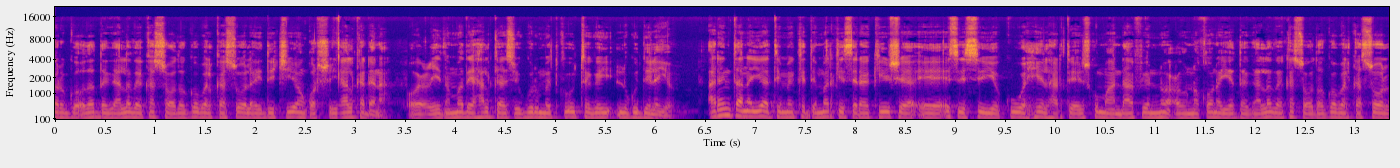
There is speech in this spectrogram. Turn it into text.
gargo-da dagaalada ka socda gobolka sool ay dejiyeen qorshayaal ka dhana oo ciidamadii halkaasi gurmadka u tegay lagu dilayo. Arrintan ayaa timi kadib markii saraakiisha ee s c iyo kuwa hiil hartay ay isku maandhaafeen nooca uu noqonaya dagaalada ka socda gobolka sool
